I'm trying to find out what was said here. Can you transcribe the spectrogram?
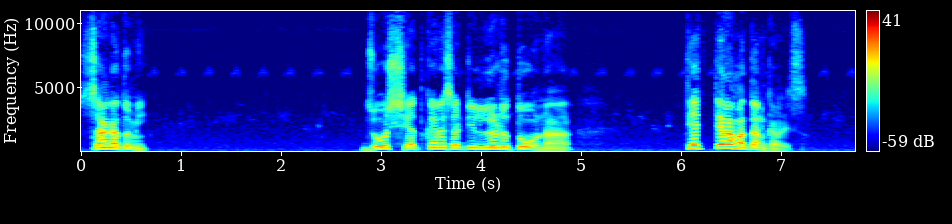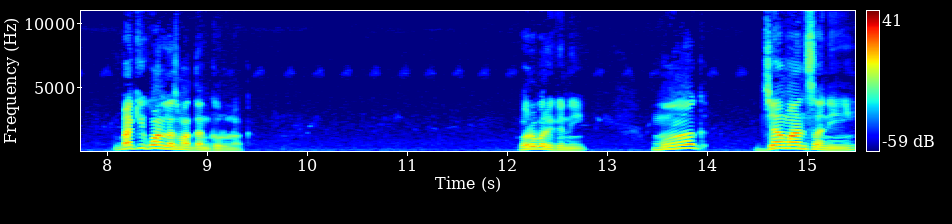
सांगा तुम्ही. जो शेतकऱ्यासाठी लढतो ना त्या त्याला मतदान करायचं. बाकी कोणालाच मतदान करू नका. बरोबर आहे की नाही? मग ज्या माणसाने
